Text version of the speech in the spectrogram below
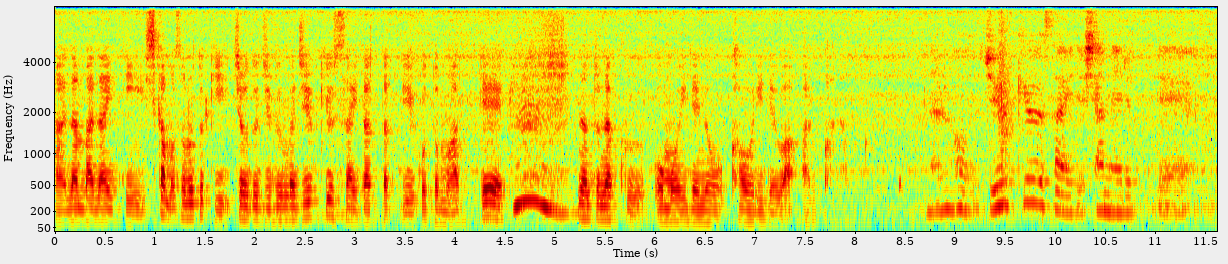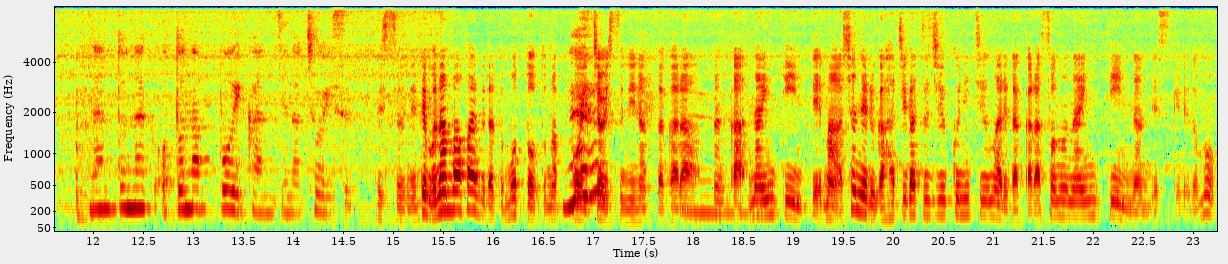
あナンバー nineteen。しかもその時ちょうど自分が19歳だったっていうこともあって、うん、なんとなく思い出の香りではあるかな。なるほど。19歳でシャネルってなんとなく大人っぽい感じのチョイス。ですよね。でもナンバー5だともっと大人っぽいチョイスになったから、うん、なんか nineteen ってまあシャネルが8月19日生まれだからその nineteen なんですけれども、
